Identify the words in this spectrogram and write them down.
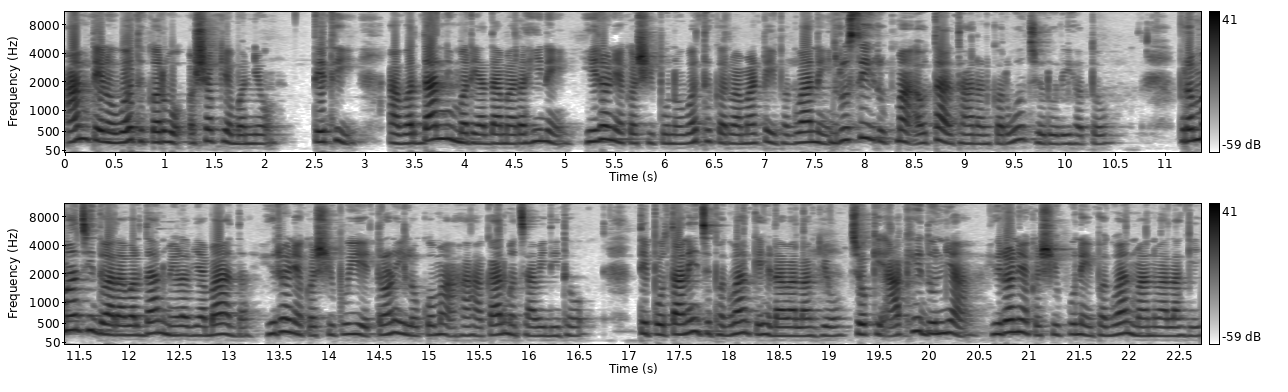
આમ તેનો વધ કરવો અશક્ય બન્યો. તેથી આ વરદાનની મર્યાદામાં રહીને હિરણ્યકશિપુનો વધ કરવા માટે ભગવાને ઋષિ રૂપમાં અવતાર ધારણ કરવો જરૂરી હતો. બ્રહ્માજી દ્વારા વરદાન મેળવ્યા બાદ હિરણ્યકશિપુએ ત્રણેય લોકોમાં હાહાકાર મચાવી દીધો. તે પોતાને જ ભગવાન કહેડાવા લાગ્યો. જો કે આખી દુનિયા હિરણ્યકશિપુને ભગવાન માનવા લાગી,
